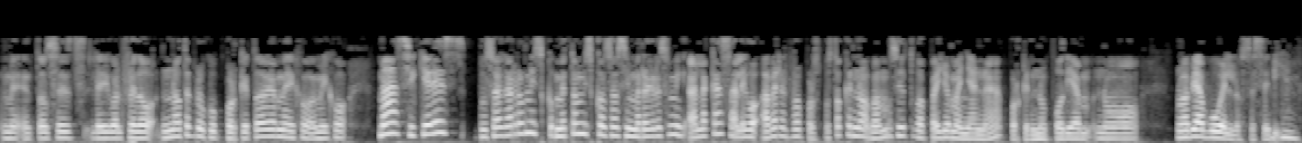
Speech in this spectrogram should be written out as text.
entonces le digo a Alfredo, no te preocupes, porque todavía me dijo, me dijo, más, si quieres, pues agarro mis, meto mis cosas y me regreso a la casa. Le digo, a ver, Alfredo, por supuesto que no, vamos a ir tu papá y yo mañana, porque no podía, no, no había vuelos ese día.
